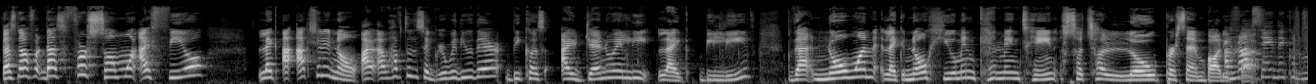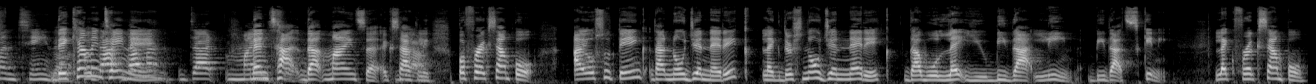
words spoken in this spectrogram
That's not for, that's for someone I feel like I actually no I, I have to disagree with you there because I genuinely like believe that no one like no human can maintain such a low percent body I'm fat. not saying they could maintain that. They can maintain that, it. That, that Menta- mindset. that mindset exactly Yeah. but for example i also think that no genetic like there's no genetic that will let you be that lean be that skinny like for example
